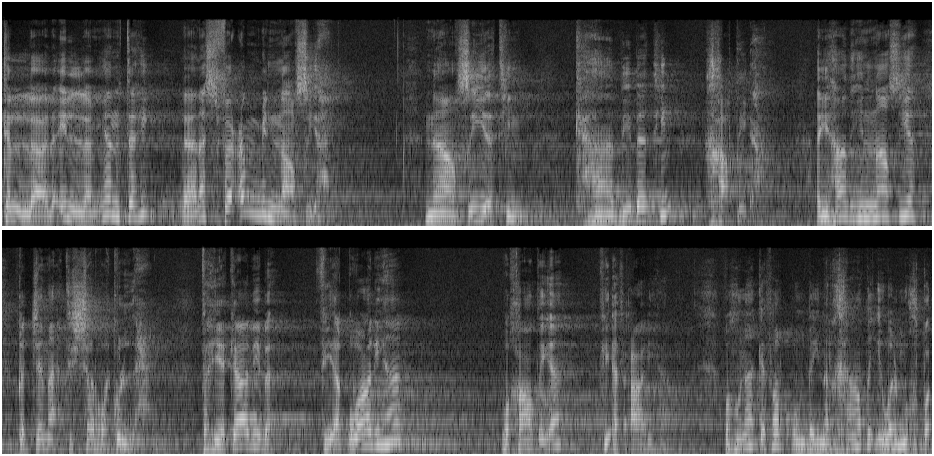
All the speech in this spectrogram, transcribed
كلا لئن لم ينتهي لنسفعا بالناصية. ناصية كاذبة خاطئة. أي هذه الناصية قد جمعت الشر كله فهي كاذبة في أقوالها وخاطئة في أفعالها. وهناك فرق بين الخاطئ والمخطئ.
